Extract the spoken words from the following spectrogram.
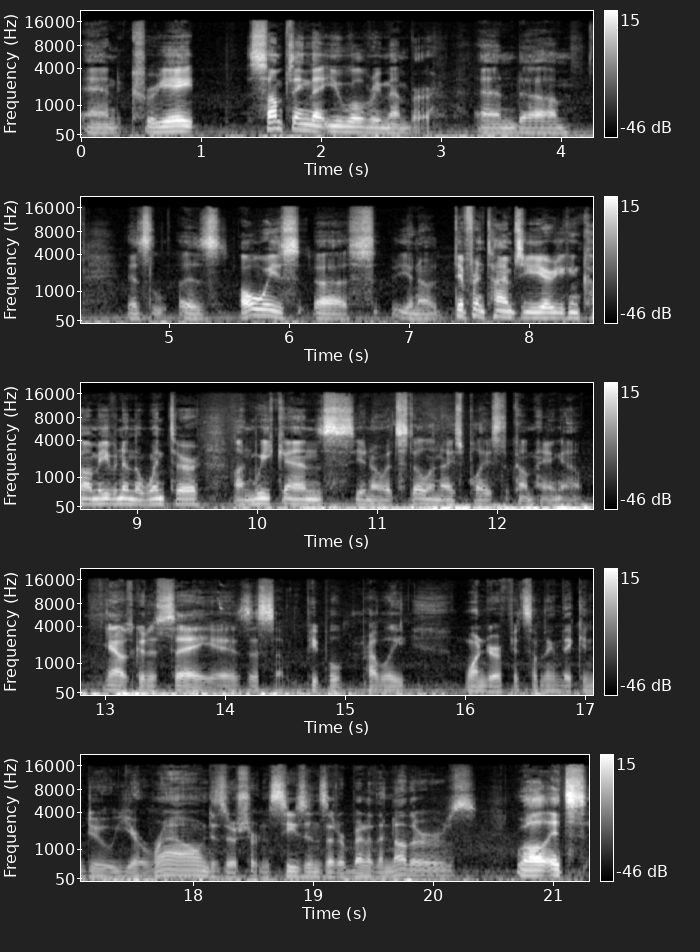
and create something that you will remember. And um, is is always uh, you know different times of year you can come even in the winter on weekends you know it's still a nice place to come hang out yeah i was going to say is this uh, people probably wonder if it's something they can do year round is there certain seasons that are better than others well it's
